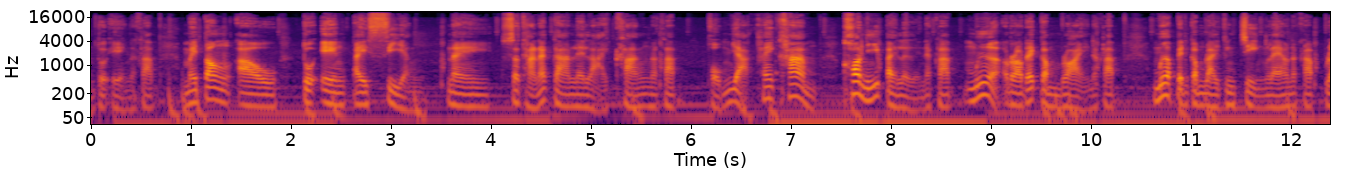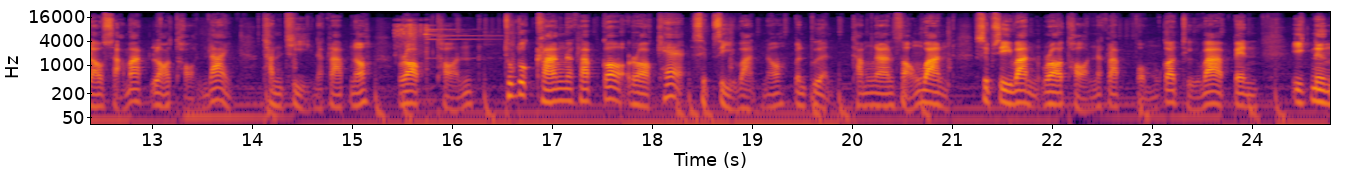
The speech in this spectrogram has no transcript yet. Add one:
ำตัวเองนะครับ ไม่ต้องเอาตัวเองไปเสี่ยงในสถานการณ์หลาย ๆ ครั้งนะครับ ผมอยากให้ข้ามข้อนี้ไปเลยนะครับ เมื่อเราได้กำไรนะครับ เมื่อเป็นกำไรจริง ๆ แล้วนะครับ เราสามารถรอถอนได้ทันทีนะครับเนาะรอบถอนทุกๆ ครั้งนะครับ ก็รอแค่ 14 วันเนาะเพื่อนๆทำงาน 2 วัน 14 วันรอถอนนะครับ ผมก็ถือว่าเป็นอีกหนึ่ง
